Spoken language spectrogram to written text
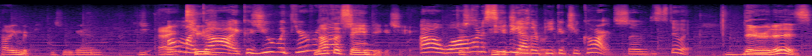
Gonna be Pikachu again. Oh my choose- god, Because you with your reaction? Not the same Pikachu. Oh well, I want to see the other Pokemon. Pikachu cards, so let's do it. There it is.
